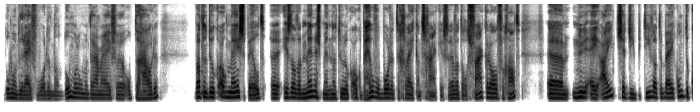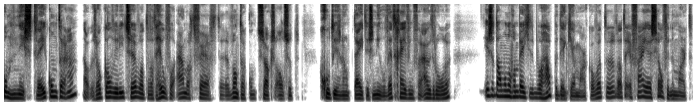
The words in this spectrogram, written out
domme bedrijven worden dan dommer, om het daar maar even op te houden. Wat natuurlijk ook meespeelt, is dat het management natuurlijk ook op heel veel borden tegelijk aan het schaken is. Daar hebben we het al eens vaker over gehad. Ehm, nu AI, ChatGPT wat erbij komt. Er komt NIS 2 komt eraan. Nou, dat is ook alweer iets hè, wat, wat heel veel aandacht vergt. eh, want er komt straks, als het goed is en op tijd is, een nieuwe wetgeving voor uitrollen. Is het allemaal nog een beetje te behappen, denk jij Marco? Wat, eh, wat ervaar jij zelf in de markt?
